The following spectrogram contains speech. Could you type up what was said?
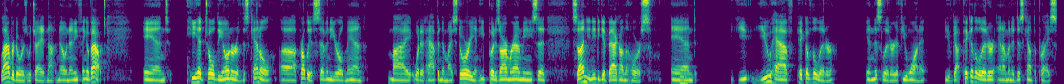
Labradors, which I had not known anything about. And he had told the owner of this kennel, uh, probably a 70 year old man, my what had happened in my story. And he put his arm around me and he said son, you need to get back on the horse. And you you have pick of the litter in this litter if you want it. You've got pick of the litter, and I'm going to discount the price.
